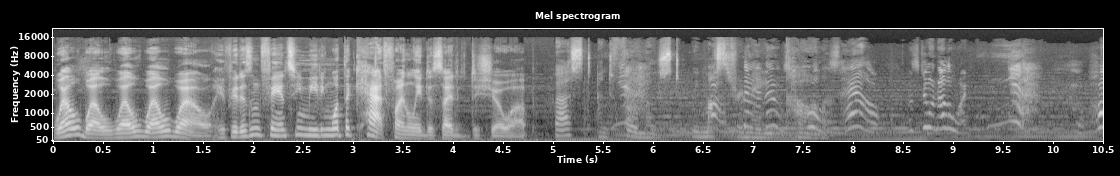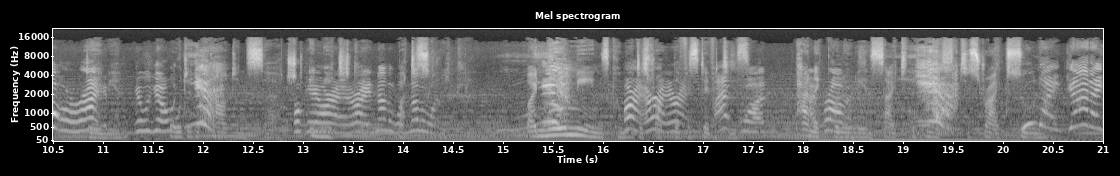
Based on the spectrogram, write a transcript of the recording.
Well, well, well, well, well. If it isn't fancy meeting what the cat finally decided to show up. First and foremost, we must remain calm. hell. Let's do another one. Yeah. All right. Damien, Here we go. order the yeah. garden searched Okay, all right, immediately, all right, another one, but another one. discreetly. By no means can we All right, all disrupt right, the festivities. Last one. Panic will only incite the beast to strike oh soon. Oh my god, I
